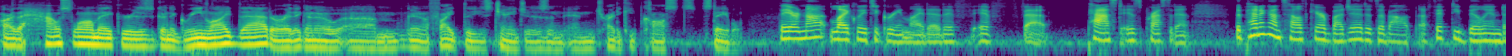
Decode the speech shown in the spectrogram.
Are the House lawmakers going to greenlight that, or are they going to um, going to fight these changes and, and try to keep costs stable? They are not likely to greenlight it if, if uh, past is precedent. The Pentagon's healthcare budget is about a $50 billion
